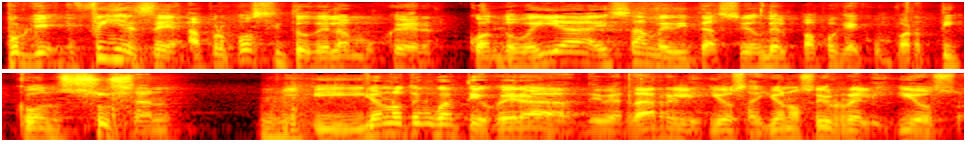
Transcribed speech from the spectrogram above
Porque fíjense, a propósito de la mujer, cuando veía esa meditación del Papa que compartí con Susan, y, y yo no tengo anteojera de verdad religiosa, yo no soy religioso,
